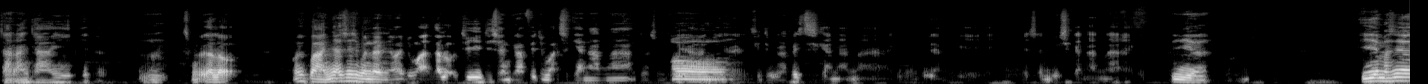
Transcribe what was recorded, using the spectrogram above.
cara jahit gitu Hmm. sebenarnya kalau oh, banyak sih sebenarnya cuma kalau di desain grafis cuma sekian anak terus Oh. yang videografis sekian anak gitu. yang di desain itu sekian anak gitu. Iya. Iya maksudnya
